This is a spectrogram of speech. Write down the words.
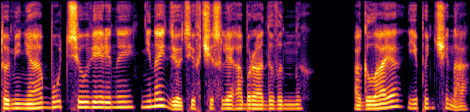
то меня, будьте уверены, не найдете в числе обрадованных. Аглая Япончина.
